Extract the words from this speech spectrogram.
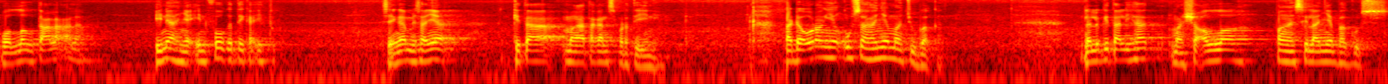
wallahu taala alam ini hanya info ketika itu sehingga misalnya kita mengatakan seperti ini. Ada orang yang usahanya maju banget. Lalu kita lihat, masya Allah penghasilannya bagus.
